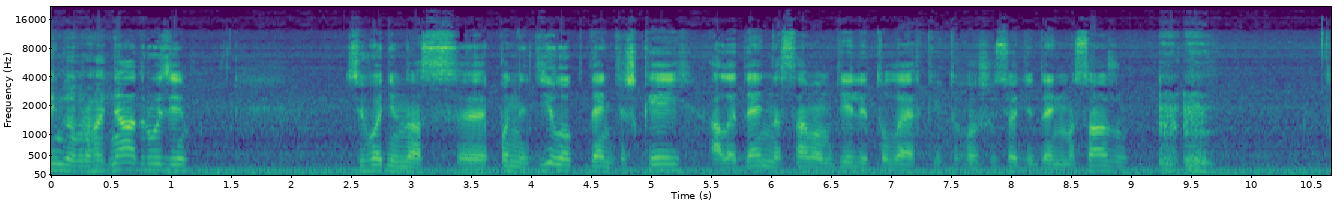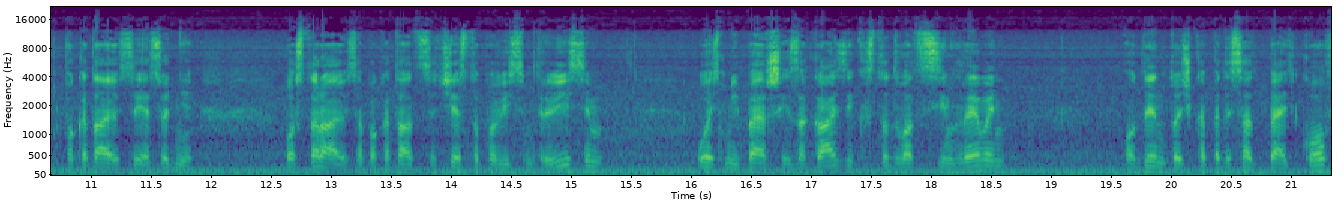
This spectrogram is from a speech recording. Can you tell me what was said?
Всім доброго дня, друзі. Сьогодні в нас е, понеділок, день тяжкий, але день на самом ділі то легкий, тому що сьогодні день масажу. Покатаюся я сьогодні, постараюся покататися чисто по 838. Ось мій перший заказик, 127 гривень, 1.55 ков.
